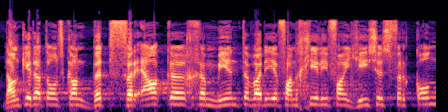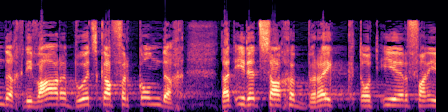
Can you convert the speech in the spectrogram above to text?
Dankie dat ons kan bid vir elke gemeente wat die evangelie van Jesus verkondig, die ware boodskap verkondig, dat U dit sal gebruik tot eer van U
